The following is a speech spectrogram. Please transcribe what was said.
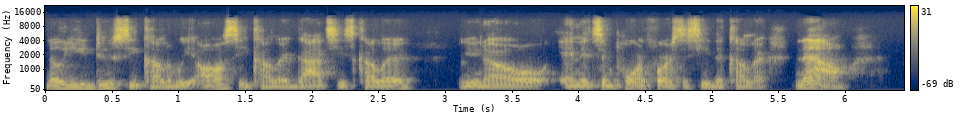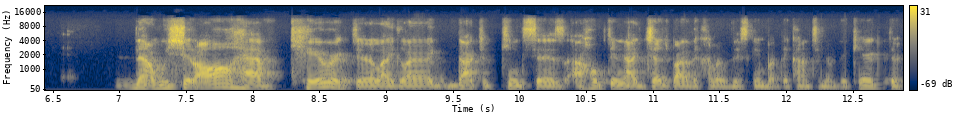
No, you do see color. We all see color. God sees color, you know, and it's important for us to see the color. Now, now we should all have character. Like like dr king says i hope they're not judged by the color of their skin but the content of the character.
